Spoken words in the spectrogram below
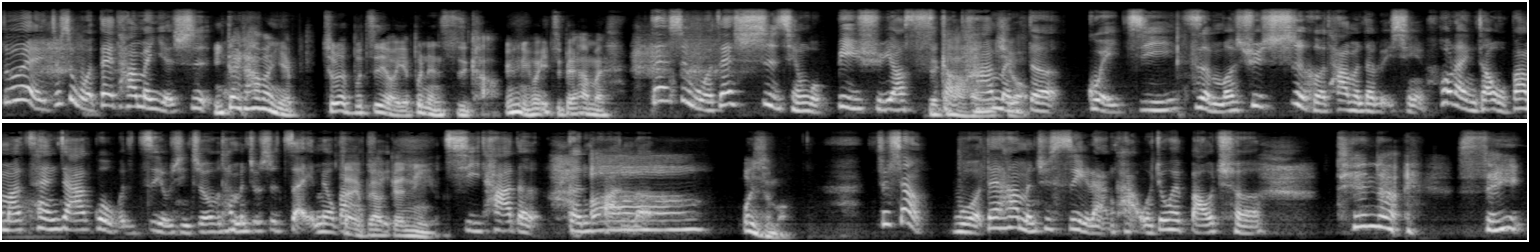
对，就是我带他们也是，你带他们也除了不自由，也不能思考，因为你会一直被他们。但是我在事前我必须要思考他们的轨迹，怎么去适合他们的旅行。后来你知道，我爸妈参加过我的自由行之后，他们就是再也没有办法去跟你其他的跟团了。啊？为什么？就像我带他们去斯里兰卡，我就会包车。天哪！谁？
